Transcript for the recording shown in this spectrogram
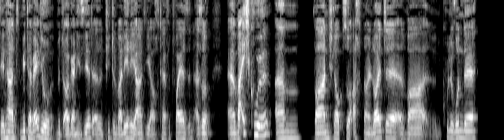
Den hat MetaValue mit organisiert, also Pete und Valeria, die auch Teil von Fire sind. Also äh, war echt cool. Ähm, waren, ich glaube, so acht, neun Leute. Äh, war eine coole Runde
